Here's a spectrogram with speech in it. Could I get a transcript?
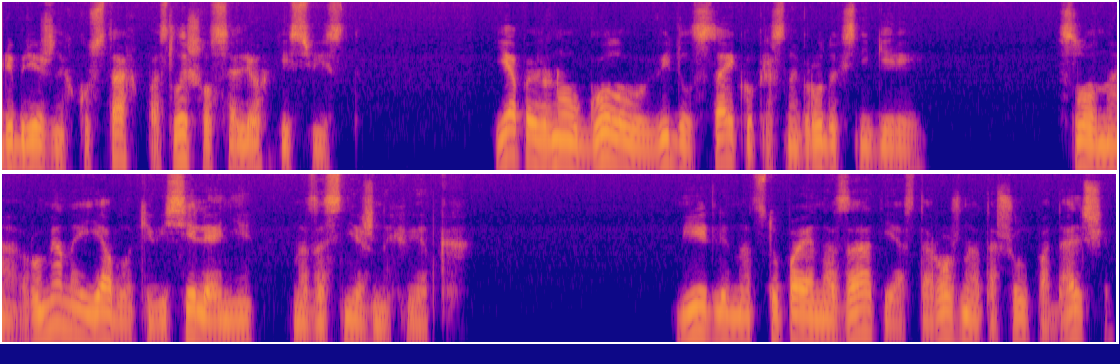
прибрежных кустах послышался легкий свист. Я повернул голову, увидел стайку красногрудых снегирей. Словно румяные яблоки висели они на заснеженных ветках. Медленно отступая назад, я осторожно отошел подальше,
